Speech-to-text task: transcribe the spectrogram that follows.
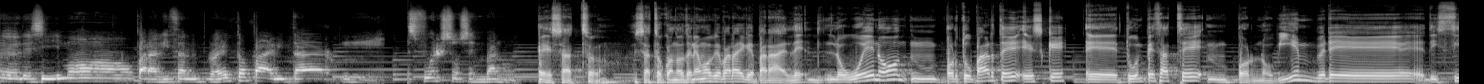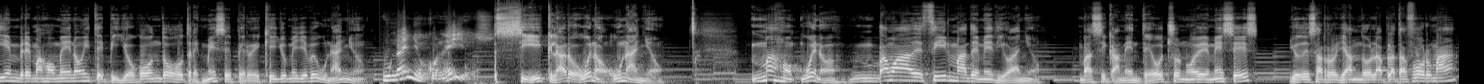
eh, decidimos paralizar el proyecto para evitar mm, esfuerzos en vano. Exacto, exacto. Cuando tenemos que parar hay que parar. lo bueno mm, por tu parte es que eh, tú empezaste mm, por noviembre, diciembre más o menos y te pilló con dos o tres meses, pero es que yo me llevé un año. ¿Un año con ellos? Sí, claro, bueno, un año. Más o, bueno, vamos a decir más de medio año, básicamente, ocho o nueve meses yo desarrollando la plataforma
